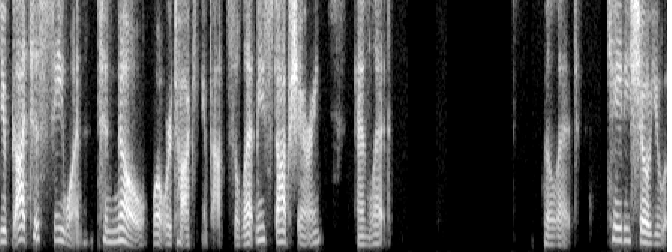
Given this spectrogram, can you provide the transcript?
You've got to see one to know what we're talking about. So let me stop sharing and let, we'll let Katie show you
